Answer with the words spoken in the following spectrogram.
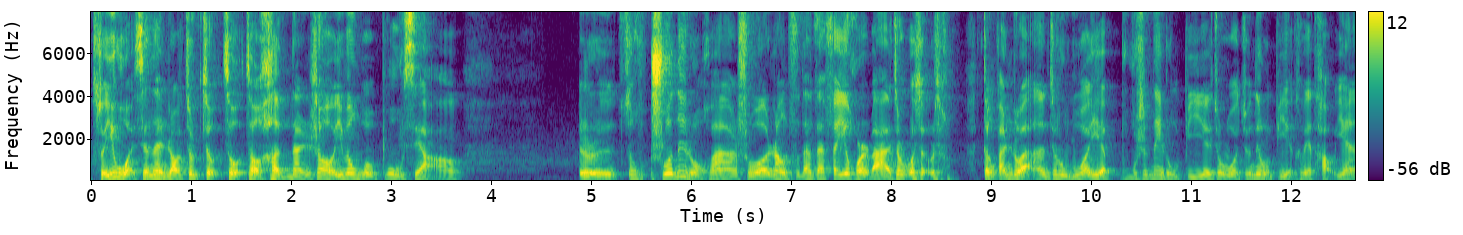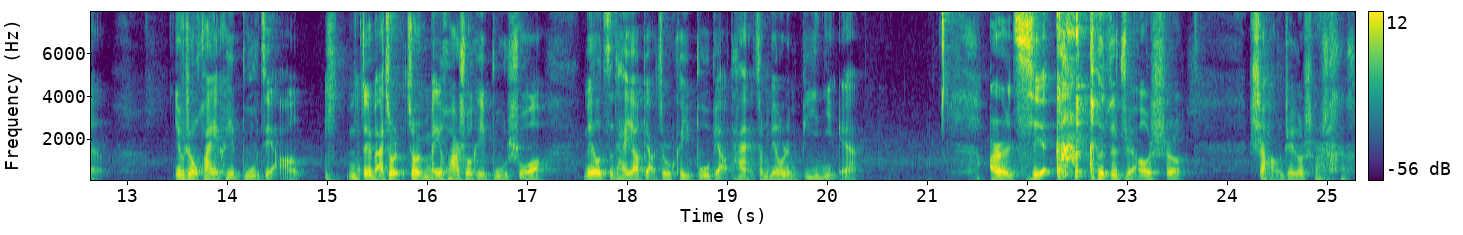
所以我现在你知道，就就就就很难受，因为我不想，呃，就说那种话，说让子弹再飞一会儿吧。就是我想等反转，就是我也不是那种逼，就是我觉得那种逼也特别讨厌，因为这种话也可以不讲，对吧？就是就是没话说可以不说，没有姿态要表就是可以不表态，就没有人逼你。而且 最主要是，史航这个事儿吧。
